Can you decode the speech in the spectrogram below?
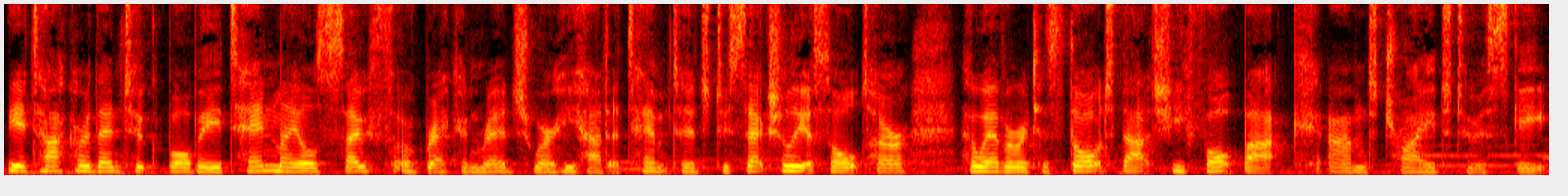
The attacker then took Bobby 10 miles south of Breckenridge, where he had attempted to sexually assault her. However, it is thought that she fought back and tried to escape.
